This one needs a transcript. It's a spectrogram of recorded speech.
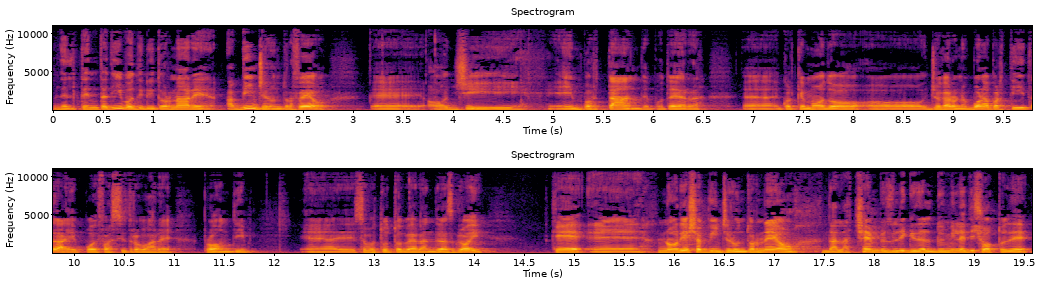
nel tentativo di ritornare a vincere un trofeo, eh, oggi è importante poter eh, in qualche modo oh, giocare una buona partita e poi farsi trovare pronti, eh, soprattutto per Andreas Groi che eh, non riesce a vincere un torneo dalla Champions League del 2018 ed è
